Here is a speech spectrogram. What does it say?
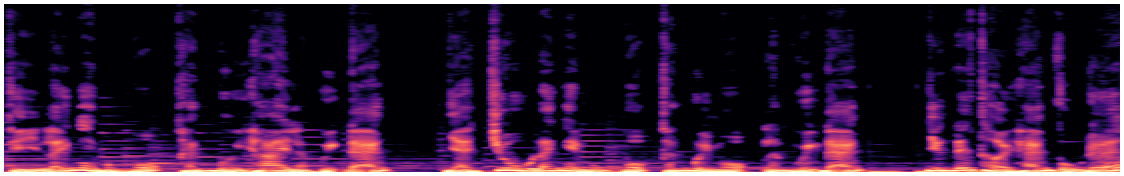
thì lấy ngày mùng 1 tháng 12 là nguyên đáng, nhà Chu lấy ngày mùng 1 tháng 11 là nguyên đáng, nhưng đến thời Hán Vũ Đế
